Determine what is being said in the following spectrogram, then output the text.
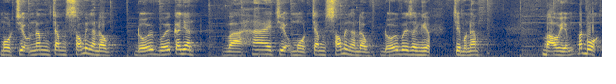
1 triệu 560 ngàn đồng đối với cá nhân và 2 triệu 160 ngàn đồng đối với doanh nghiệp trên một năm. Bảo hiểm bắt buộc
